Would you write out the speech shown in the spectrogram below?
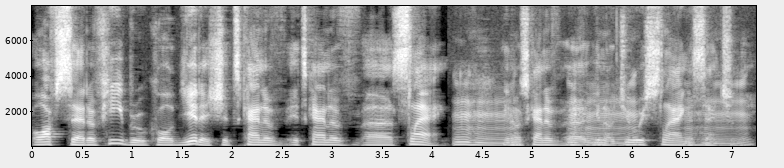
offset of Hebrew called Yiddish. It's kind of it's kind of uh, slang. Mm-hmm. You know, it's kind of uh, mm-hmm. you know mm-hmm. Jewish slang mm-hmm. essentially.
